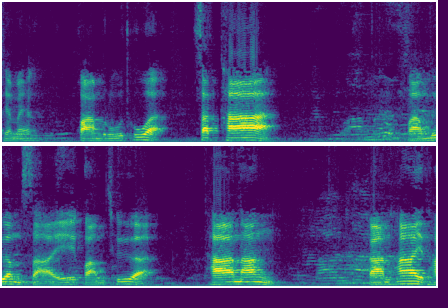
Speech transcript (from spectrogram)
ใช่ไหมความรู้ทั่วศรัทธา ความเลื่อมใส ความเชื่อ ทานัง การให้ท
